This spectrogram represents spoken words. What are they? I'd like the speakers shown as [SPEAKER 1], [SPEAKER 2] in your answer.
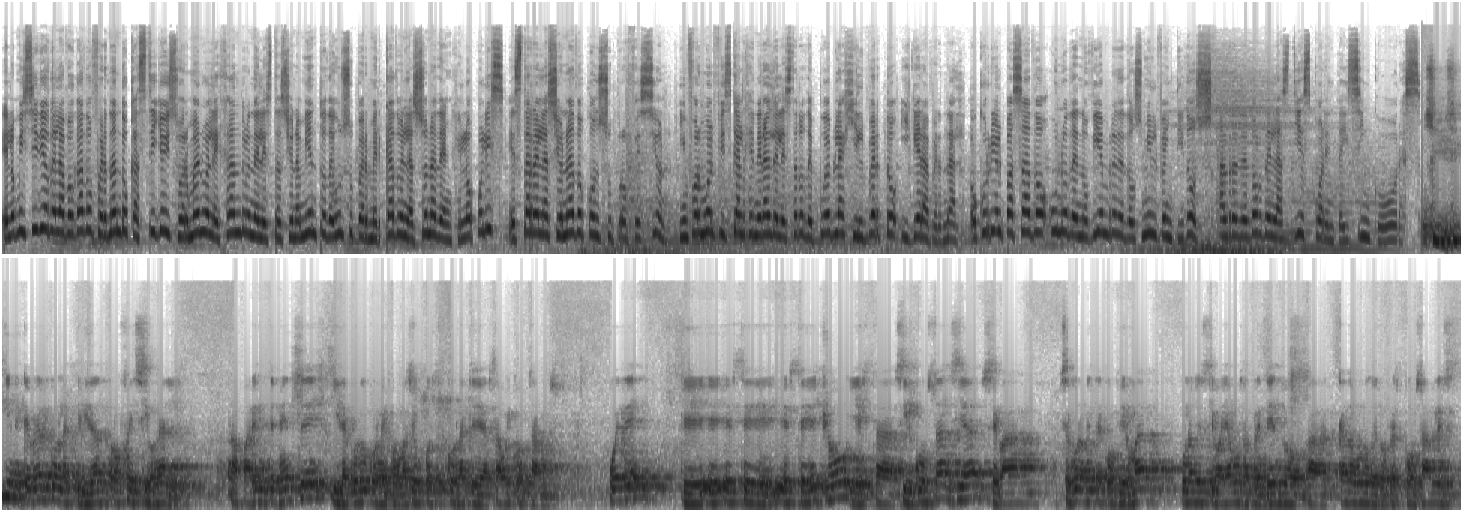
[SPEAKER 1] El homicidio del abogado Fernando Castillo y su hermano Alejandro en el estacionamiento de un supermercado en la zona de Angelópolis está relacionado con su profesión, informó el fiscal general del estado de Puebla, Gilberto Higuera Bernal. Ocurrió el pasado 1 de noviembre de 2022, alrededor de las 10.45 horas.
[SPEAKER 2] Sí, sí tiene que ver con la actividad profesional, aparentemente, y de acuerdo con la información con la que hasta hoy contamos. Puede que eh, este, este hecho y esta circunstancia se va seguramente a confirmar una vez que vayamos aprendiendo a cada uno de los responsables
